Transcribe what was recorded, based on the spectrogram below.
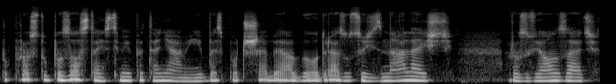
Po prostu pozostań z tymi pytaniami, bez potrzeby, aby od razu coś znaleźć, rozwiązać.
